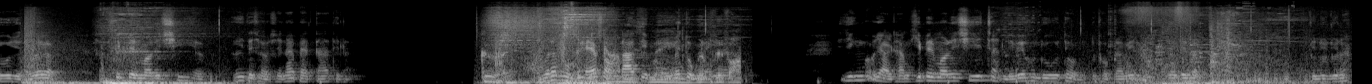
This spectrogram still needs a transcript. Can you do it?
ดูอยู่นะว่าแบบที่เป็นมอริชี่แบบเฮ้ยแต่เฉาชนะแปดตาติดละ Good. ว่าถ้าผมแพ้สองตา Tommy's ติดผมไม่ name ตกเล will ย live on. จริงๆผมอยากทำคลิปเป็นมอริชี่จัดเลยเว้ยคนดูแต่ผมแต่ผมทำไม่มันเป็นแบบเป็นดูดูนะ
